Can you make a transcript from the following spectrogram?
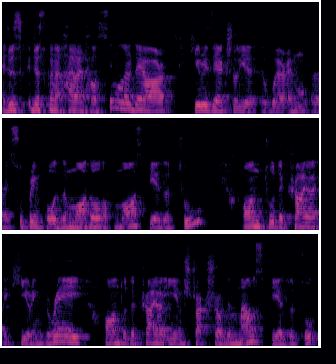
And just, just going to highlight how similar they are. Here is actually a, where I uh, superimpose the model of moss piezo2 onto the cryo here in gray, onto the cryo-EM structure of the mouse piezo2.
